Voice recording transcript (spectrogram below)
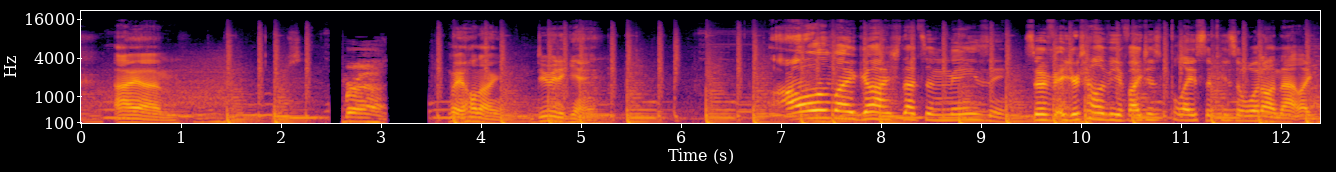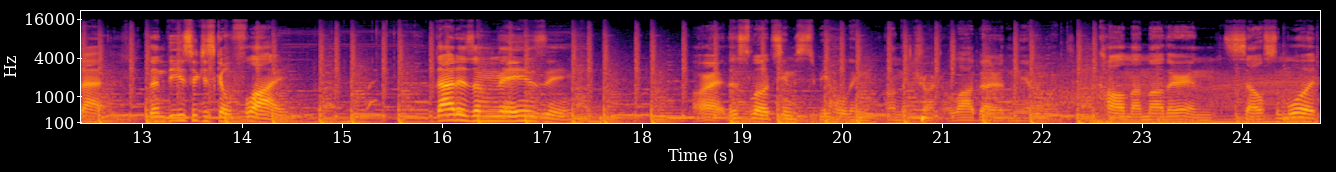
I um Bruh. Wait, hold on. Do it again. Oh my gosh, that's amazing. So if you're telling me if I just place a piece of wood on that like that, then these would just go flying. That is amazing. Alright, this load seems to be holding on the truck a lot better than the other ones. Call my mother and sell some wood.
